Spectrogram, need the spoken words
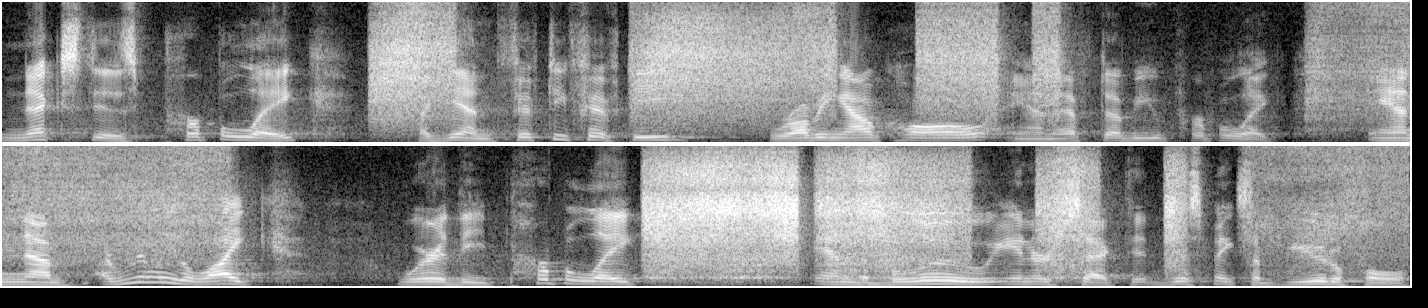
Next is Purple Lake. Again, 50-50, rubbing alcohol and FW Purple Lake. And um, I really like where the Purple Lake and the blue intersect. It just makes a beautiful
